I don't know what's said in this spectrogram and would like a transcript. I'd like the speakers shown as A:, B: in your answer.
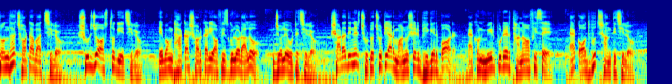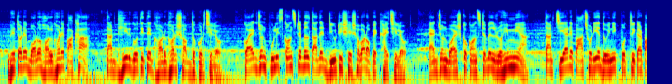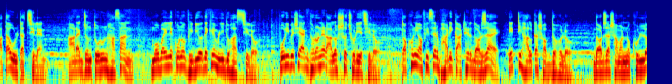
A: সন্ধ্যা ছটা বাজছিল। সূর্য অস্ত গিয়েছিল এবং ঢাকার সরকারি অফিসগুলোর আলো জ্বলে উঠেছিল। সারাদিনের ছুটোছুটি আর মানুষের ভিগের পর এখন মিরপুরের থানা অফিসে এক অদ্ভুত শান্তি ছিল। ভেতরে বড় হলঘরে পাখা তার ধীর গতিতে ঘর ঘর শব্দ করছিল। কয়েকজন পুলিশ কনস্টেবল তাদের ডিউটি শেষ হবার অপেক্ষায় ছিল। একজন বয়স্ক কনস্টেবল রহিম মিয়া তার চেয়ারে পা ছড়িয়ে দৈনিক পত্রিকার পাতা উল্টাচ্ছিলেন। আর একজন তরুণ হাসান মোবাইলে কোনো ভিডিও দেখে মৃদু হাসছিল। পরিবেশে এক ধরনের আলস্য ছড়িয়েছিল। তখনই অফিসের ভারী কাঠের দরজায় একটি হালকা শব্দ হলো। দরজা সামান্য খুলল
